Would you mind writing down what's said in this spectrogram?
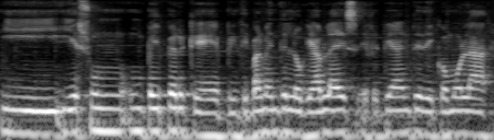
y, es un, paper que principalmente lo que habla es efectivamente de cómo, la,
